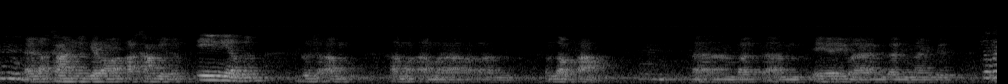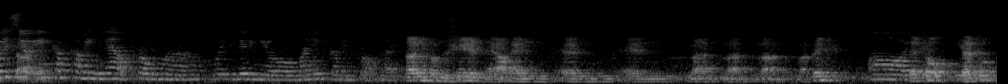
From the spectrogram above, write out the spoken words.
Mm. And I can't get on, I can't get on any of them because I'm, I'm, I'm, a, um, I'm not a farmer. Mm. Um, but, um, anyway, I haven't got any money to, So where is your income coming now from, uh, where you getting your money coming from, like? only from the shares now and, and, and my, my, my, my pension. Oh, That's all, yeah. that's all.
